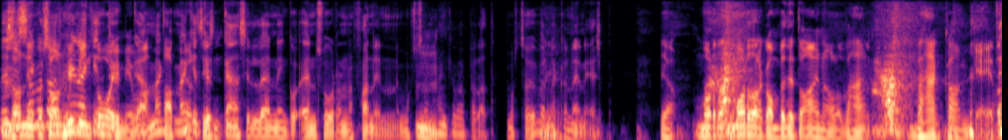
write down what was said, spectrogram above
Niin Se on, siis niinku, se on hyvin toimiva tykkään. Mä, tappelu. mäkin Siis, tykkään silleen niin kuin en suurena fanina, niin musta se on Mm. ihan kiva pelata. Musta se on hyvän näköinen niin edespäin. Ja Mortal, Mortal Kombatit on aina ollut vähän, vähän kankeita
